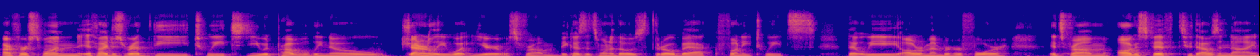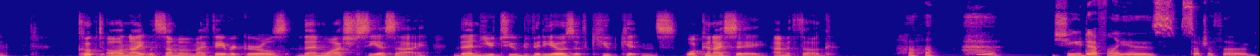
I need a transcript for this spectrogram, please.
Our first one, if I just read the tweet, you would probably know generally what year it was from because it's one of those throwback funny tweets that we all remember her for. It's from August 5th, 2009. Cooked all night with some of my favorite girls, then watched CSI, then YouTubed videos of cute kittens. What can I say? I'm a thug. she definitely is such a thug.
